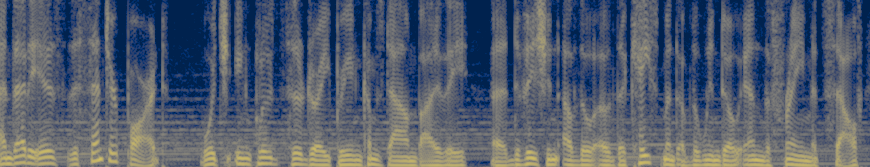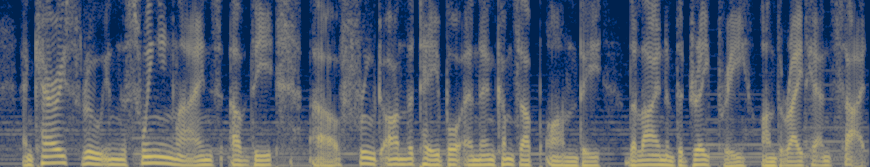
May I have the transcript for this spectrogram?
and that is the center part which includes the drapery and comes down by the uh, division of the, of the casement of the window and the frame itself, and carries through in the swinging lines of the uh, fruit on the table, and then comes up on the, the line of the drapery on the right hand side.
